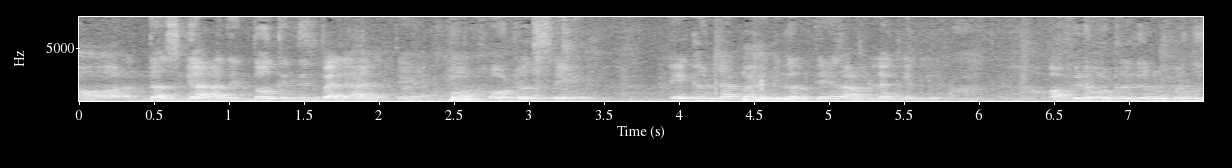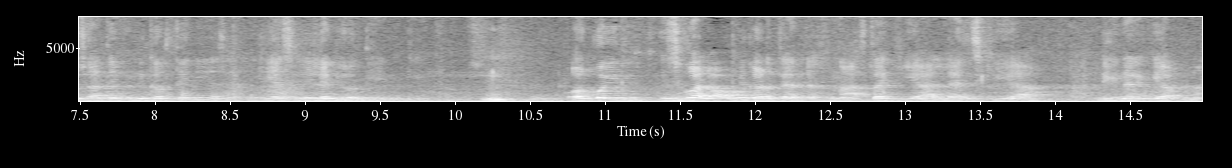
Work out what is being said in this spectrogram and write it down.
और 10-11 दिन दो तीन दिन पहले आ जाते हैं और होटल से एक घंटा पहले निकलते हैं रामलीला के लिए। और फिर होटल के रूम में घुसाते फिर निकलते नहीं ऐसे ये असली लगी होती है इनकी। और कोई इसको अलाउड नहीं करते अंदर से नाश्ता किया लंच किया डिनर किया अपना।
